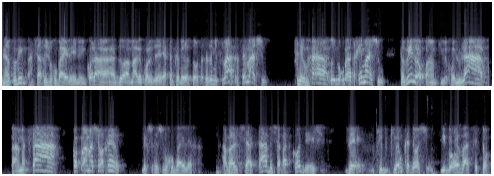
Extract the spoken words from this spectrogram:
אנחנו קובעים, עכשיו הקדוש ברוך הוא בא אלינו, עם כל הזוהר אמר וכל זה, איך אתה מקבל אותו? תעשה איזה מצווה, תעשה משהו. הקדוש ברוך הוא בא, תכין משהו. תביא לו פעם כביכול לולב, פעם מצה, כל פעם משהו אחר. זה כשהקדוש ברוך הוא בא אליך. אבל כשאתה בשבת קודש, זה כי- כיום קדוש הוא, מבוראו ועשתו.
